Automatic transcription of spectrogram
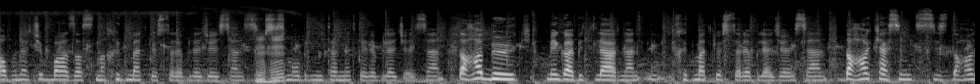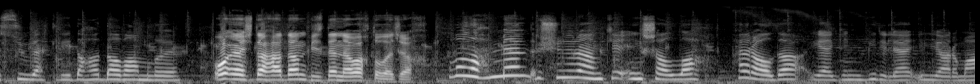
abunəçi bazasına xidmət göstərə biləcəksən, simsiz mobil internet verə biləcəksən, daha böyük megabitlərlə xidmət göstərə biləcəksən, daha kəsintisiz, daha sürətli, daha davamlı. O əjdahadan bizdə nə vaxt olacaq? Vallah mən düşünürəm ki, inşallah hər halda yəqin 1 ilə il yarıma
